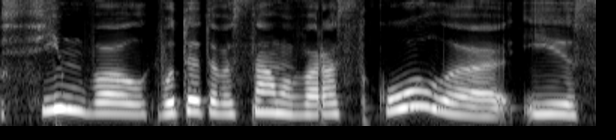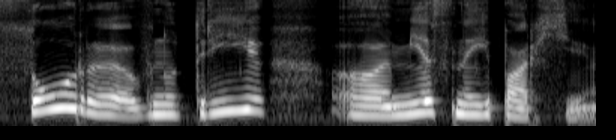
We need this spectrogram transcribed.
символ вот этого самого раскола и ссоры внутри э, местной епархии.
